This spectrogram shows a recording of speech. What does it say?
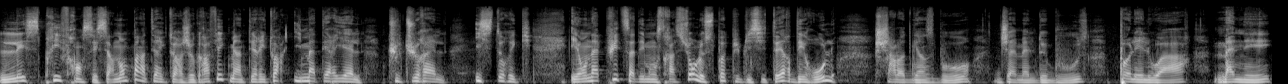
l'esprit français. C'est non pas un territoire géographique, mais un territoire immatériel, culturel, historique. Et en appui de sa démonstration, le spot publicitaire déroule Charlotte Gainsbourg, Jamel Debbouze, Paul Éluard, Manet,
